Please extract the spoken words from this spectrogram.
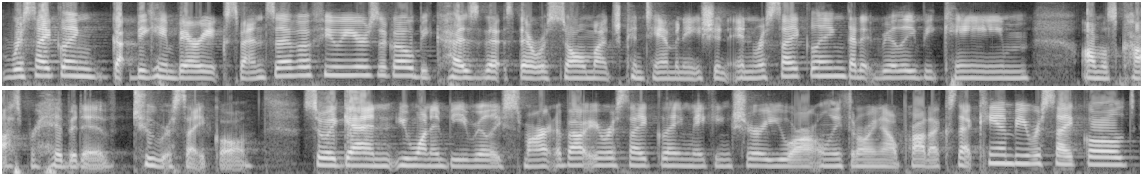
recycling got, became very expensive a few years ago because that, there was so much contamination in recycling that it really became almost cost prohibitive to recycle. So again, you want to be really smart about your recycling, making sure you are only throwing out products that can be recycled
